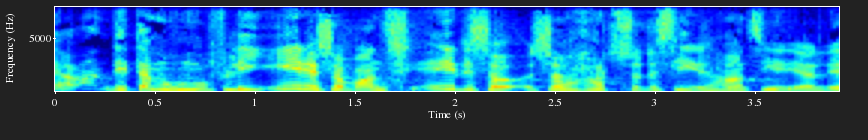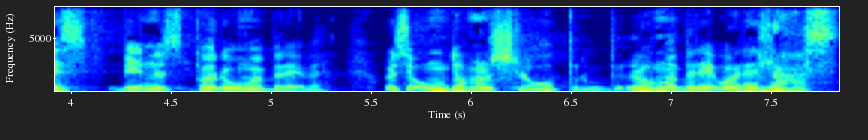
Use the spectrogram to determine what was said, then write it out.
ja, dette med homofili, er det så er det så, så hardt som det sier? Han sier jeg leser begynnelsen på romerbrevet. Og disse Ungdommene slo opp romerbrevet, og de las,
